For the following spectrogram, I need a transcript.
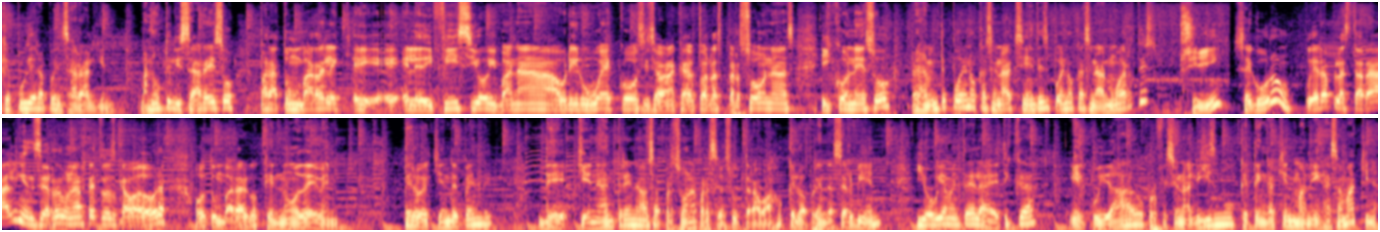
¿Qué pudiera pensar alguien? ¿Van a utilizar eso para tumbar el, eh, eh, el, edificio y van a abrir huecos y se van a caer todas las personas? ¿Y con eso realmente pueden ocasionar accidentes y pueden ocasionar muertes? Sí, seguro. Pudiera aplastar a alguien, cerrar una retroexcavadora o tumbar algo que no deben. ¿Pero de quién depende? De quien ha entrenado a esa persona para hacer su trabajo, que lo aprende a hacer bien, y obviamente de la ética y el cuidado, profesionalismo que tenga quien maneja esa máquina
